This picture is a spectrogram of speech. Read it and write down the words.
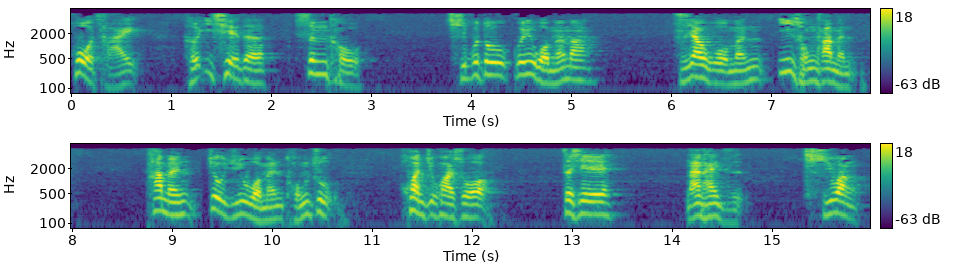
货财和一切的牲口。岂不都归我们吗？只要我们依从他们，他们就与我们同住。换句话说，这些男孩子期望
